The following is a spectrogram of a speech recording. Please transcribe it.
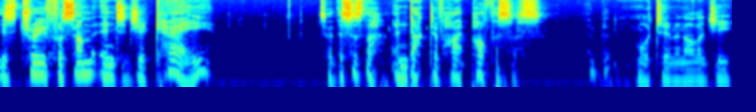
is true for some integer k, so this is the inductive hypothesis. A bit more terminology,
